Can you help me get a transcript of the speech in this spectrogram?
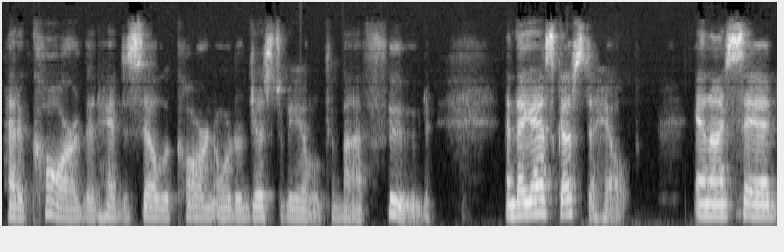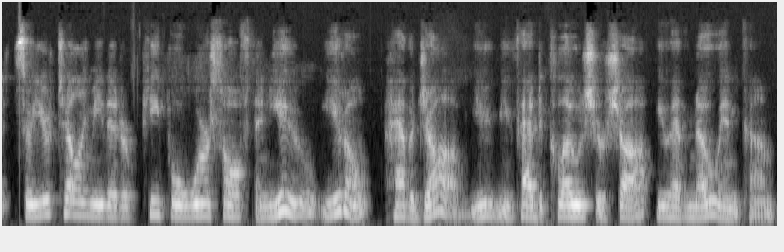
had a car that had to sell the car in order just to be able to buy food. And they asked us to help. And I said, So you're telling me that are people worse off than you? You don't have a job. You, you've had to close your shop. You have no income.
